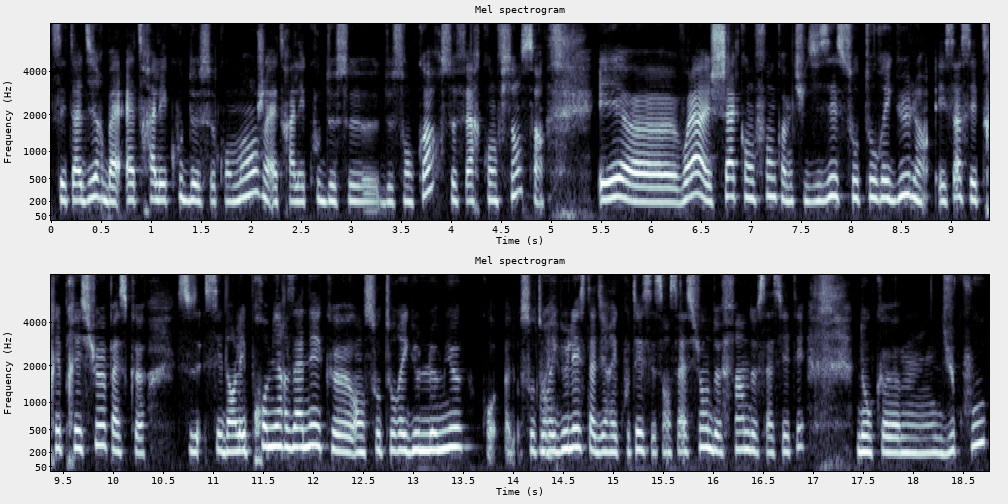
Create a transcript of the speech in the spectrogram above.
c'est-à-dire bah, être à l'écoute de ce qu'on mange, être à l'écoute de, ce, de son corps, se faire confiance. Et euh, voilà, chaque enfant, comme tu disais, s'autorégule. Et ça, c'est très précieux parce que c'est dans les premières années qu'on s'autorégule le mieux. S'autoréguler, c'est-à-dire écouter ses sensations de faim, de satiété. Donc, euh, du coup,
